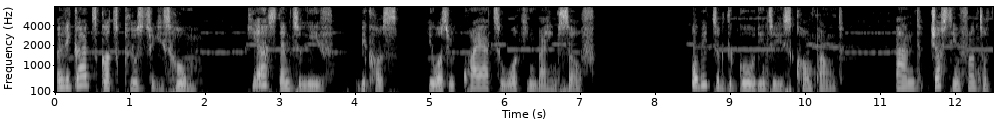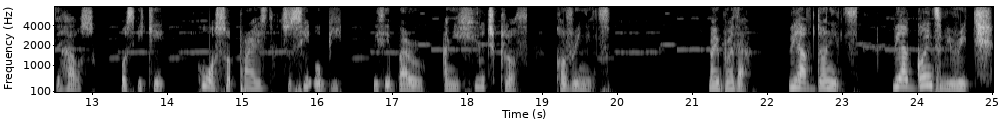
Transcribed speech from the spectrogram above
When the guards got close to his home, he asked them to leave because he was required to walk in by himself. Obi took the gold into his compound, and just in front of the house was Ike, who was surprised to see Obi with a barrow and a huge cloth covering it. My brother, we have done it. We are going to be rich,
